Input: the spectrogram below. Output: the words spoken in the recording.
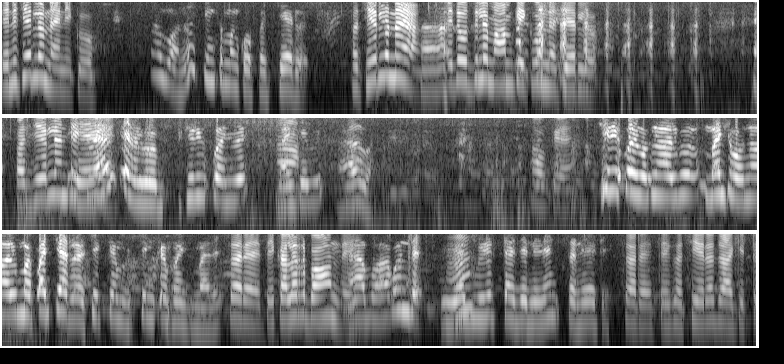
ఎన్ని చీరలు ఉన్నాయి నీకు? ఇంకా మనకు ఒక పది చీరలు. పది చీరలు ఉన్నాయా? అయితే వద్దులే మామకి ఎక్కువ ఉన్నాయి చీరలు. పది చీరలు అంటే చిరిగిపోయినవి మంచివి ఓకే. చిరిగిపోయి ఒక నాలుగు మంచి ఒక నాలుగు మరి పది చీరలు చిక్క ఇంకా మంచి మరి. సరే అయితే కలర్ బాగుంది. బాగుంది. విడుతుంది నేను ఎంచుతాను ఏంటి సరే అయితే ఇక చీర జాకెట్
